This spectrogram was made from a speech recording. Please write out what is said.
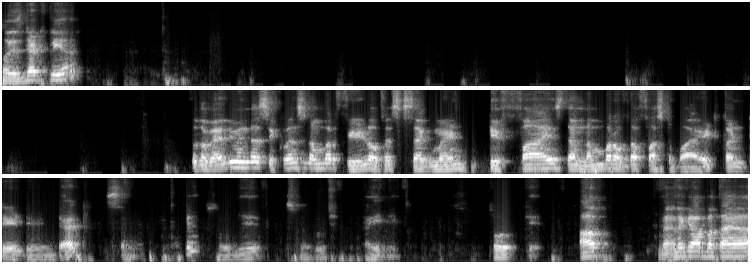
so is that clear So the value in the sequence number field of a segment defines the number of the first byte contained in that segment. Okay, so ये इसमें कुछ है ही नहीं. So okay, अब मैंने क्या बताया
